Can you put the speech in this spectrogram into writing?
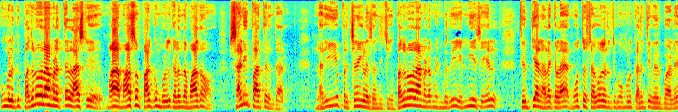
உங்களுக்கு பதினோராம் இடத்தை லாஸ்ட்டு மா மாதம் பார்க்கும்பொழுது கடந்த மாதம் சனி பார்த்துருந்தார். நிறைய பிரச்சனைகளை சந்திச்சிங்க. பதினோராம் இடம் என்பது எண்ணிய செயல் திருப்தியாக நடக்கலை. மூத்த சகோதரத்துக்கு உங்களுக்கு கருத்து வேறுபாடு.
